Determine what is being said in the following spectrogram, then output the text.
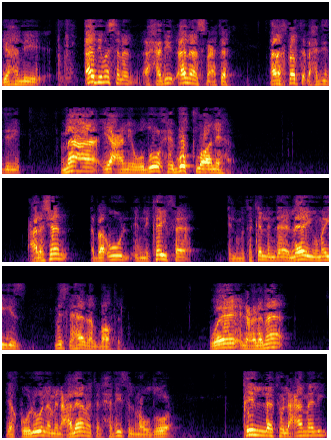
يعني آدي مثلا أحاديث أنا سمعتها أنا اخترت الأحاديث دي مع يعني وضوح بطلانها علشان بقول إن كيف المتكلم ده لا يميز مثل هذا الباطل. والعلماء يقولون من علامة الحديث الموضوع قلة العمل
